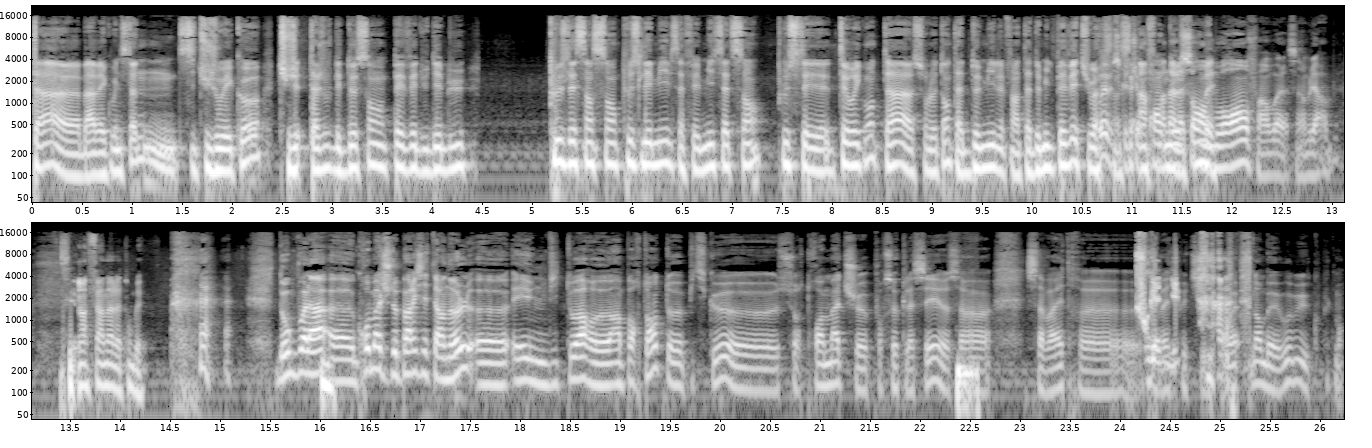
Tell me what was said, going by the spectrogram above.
t'as euh, bah avec Winston, si tu joues Echo, tu t'ajoutes les 200 PV du début, plus les 500, plus les 1000, ça fait 1700. Plus les, théoriquement, t'as sur le temps, t'as 2000, enfin t'as 2000 PV, tu vois. Ouais, parce que c'est tu reprends infernal à 200 en tomber. mourant, enfin voilà, c'est imbérable. C'est infernal à tomber. Donc voilà, euh, gros match de Paris Eternal euh, et une victoire euh, importante puisque euh, sur trois matchs pour se classer, ça, va- ça va être, euh, Faut ça va gagner. être utile. Ouais, non, mais oui, oui, complètement.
